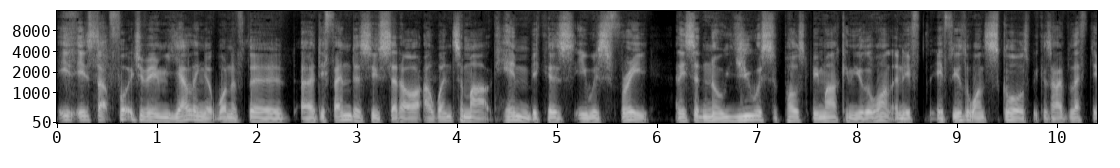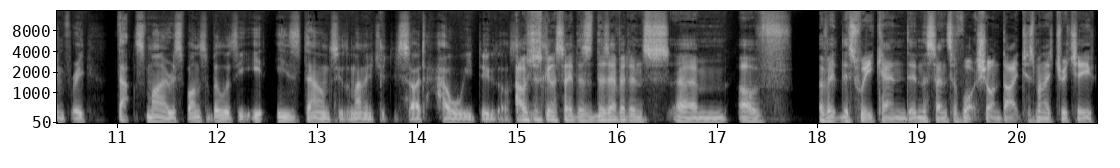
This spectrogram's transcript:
it's that footage of him yelling at one of the uh, defenders who said, "Oh, I went to mark him because he was free," and he said, "No, you were supposed to be marking the other one, and if if the other one scores because I've left him free, that's my responsibility. It is down to the manager to decide how we do those." I was just going to say, there's there's evidence um, of of it this weekend in the sense of what Sean Dyche has managed to achieve.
